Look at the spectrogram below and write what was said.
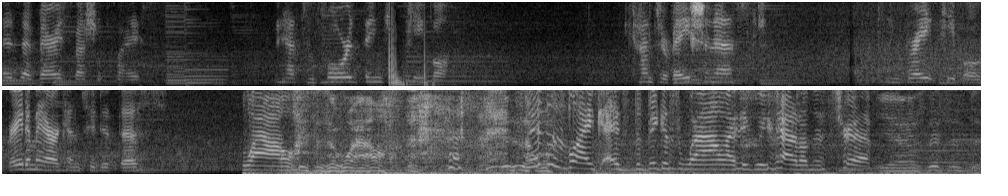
It's a very special place. We had some forward-thinking people, conservationists, some great people, great Americans who did this. Wow. This is a wow. this is This wow. is like uh the biggest wow I think we've had on this trip. Yes, this is the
